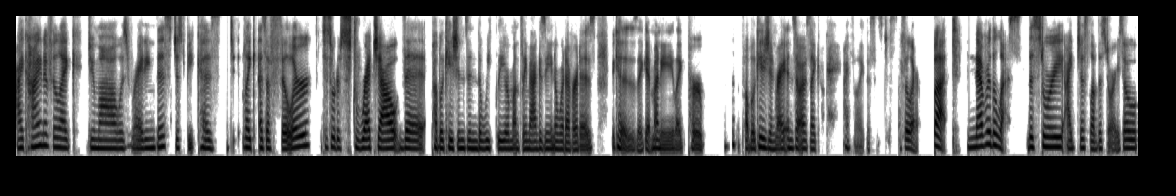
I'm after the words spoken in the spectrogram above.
I kind of feel like Dumas was writing this just because, like, as a filler to sort of stretch out the publications in the weekly or monthly magazine or whatever it is because they get money like per publication, right? And so I was like, okay, I feel like this is just a filler. But nevertheless, the story, I just love the story. So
